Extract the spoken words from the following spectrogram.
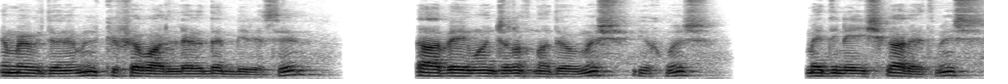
Emevi döneminin küfe valilerinden birisi. Kabe imancılıkla dövmüş, yıkmış, Medine işgal etmiş,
